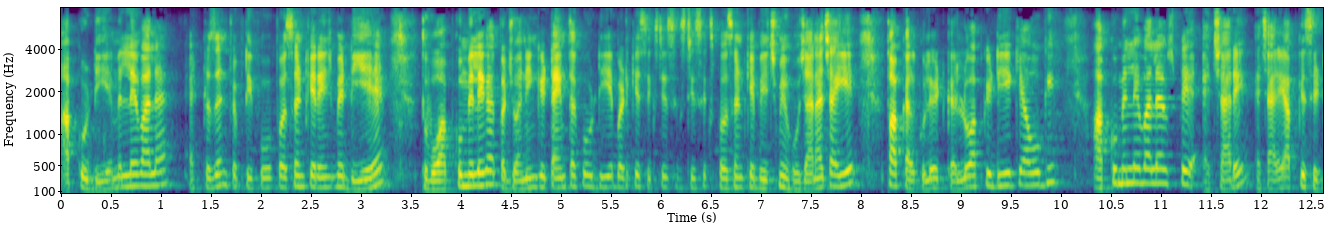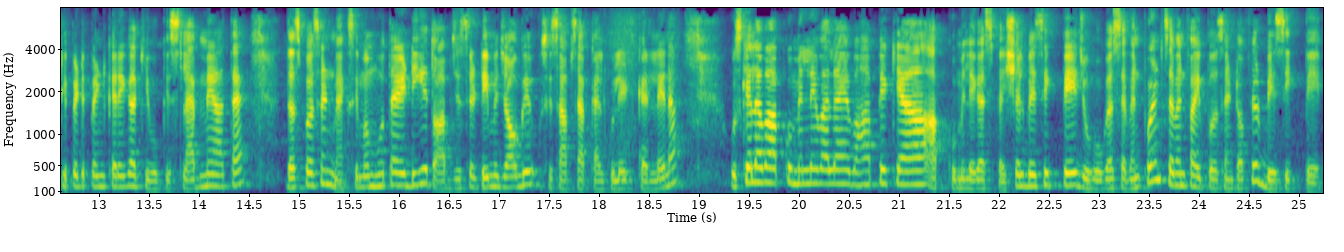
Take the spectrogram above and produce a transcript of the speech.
आपको डीए मिलने वाला है। एट प्रेजेंट 54 परसेंट के रेंज में डीए है तो वो आपको मिलेगा, पर ज्वाइनिंग के टाइम तक वो डीए बढ़ के 60 66 परसेंट के बीच में हो जाना चाहिए। तो आप कैलकुलेट कर लो आपकी डीए क्या होगी। आपको मिलने वाला है उस पर एच आर एच आर आपकी सिटी पर डिपेंड करेगा कि वो किस स्लैब में आता है। दस परसेंट मैक्सिमम होता है डीए तो आप जिस सिटी में जाओगे, उस हिसाब से आप कैलकुलेट कर लेना। उसके अलावा आपको मिलने वाला है वहाँ पे क्या? आपको मिलेगा स्पेशल बेसिक पे जो होगा 7.75 परसेंट ऑफ़ योर बेसिक पे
